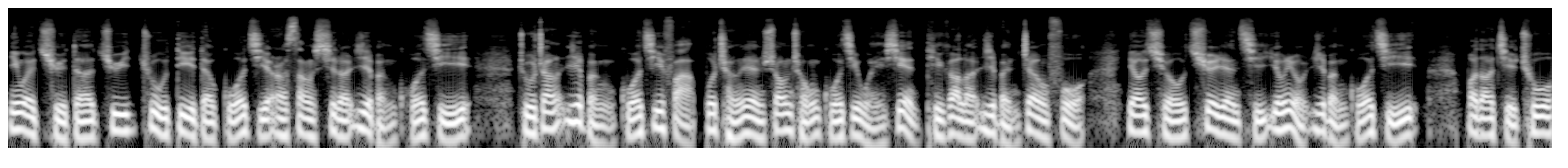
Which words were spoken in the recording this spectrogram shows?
因为取得居住地的国籍而丧失了日本国籍，主张日本国籍法不承认双重国籍违宪，提告了日本政府，要求确认其。拥有日本国籍。报道指出，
